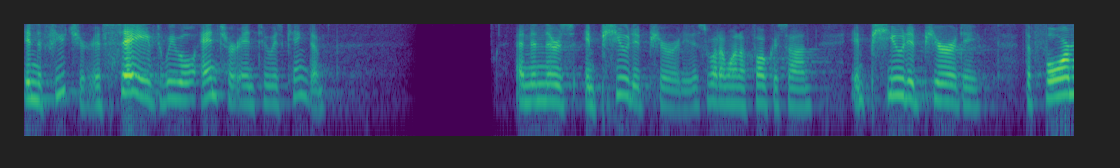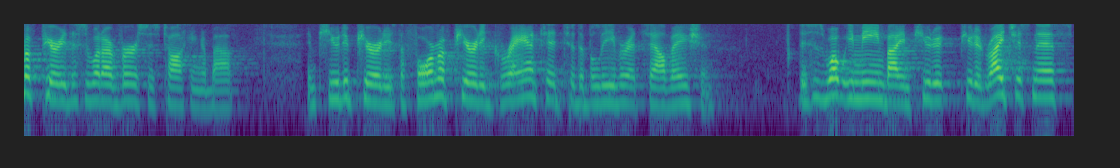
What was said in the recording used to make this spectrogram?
in the future. If saved, we will enter into his kingdom. And then there's imputed purity. This is what I want to focus on. Imputed purity. The form of purity, this is what our verse is talking about. Imputed purity is the form of purity granted to the believer at salvation. This is what we mean by imputed, imputed righteousness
